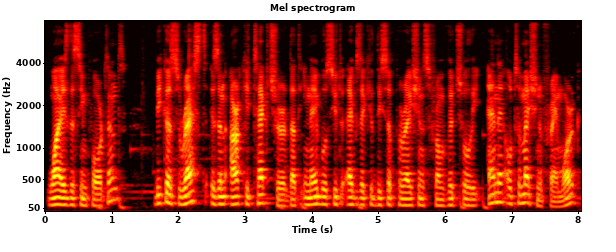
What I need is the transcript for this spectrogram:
Why is this important? Because REST is an architecture that enables you to execute these operations from virtually any automation framework,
